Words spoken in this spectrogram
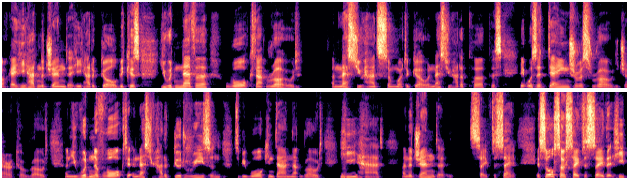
Okay, he had an agenda, he had a goal, because you would never walk that road unless you had somewhere to go, unless you had a purpose. It was a dangerous road, the Jericho Road, and you wouldn't have walked it unless you had a good reason to be walking down that road. He had an agenda, safe to say. It's also safe to say that he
